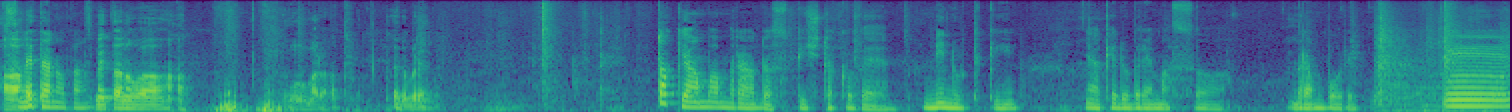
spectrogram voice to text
A Smetanová. Smetanová a to mám rád. To je dobré. Tak já mám ráda spíš takové minutky, nějaké dobré maso a brambory. Mm,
